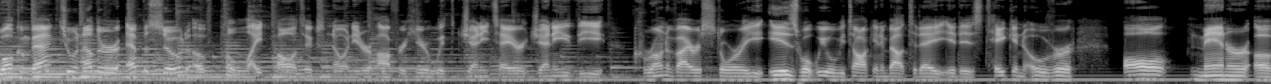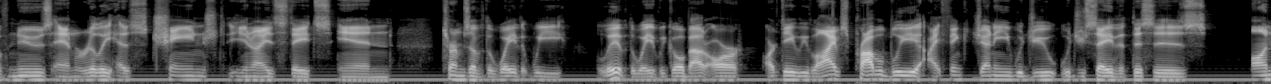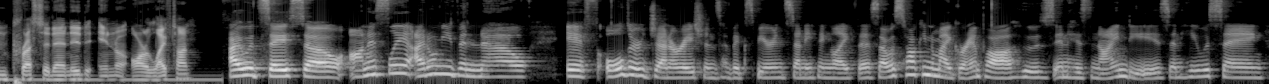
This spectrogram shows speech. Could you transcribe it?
Welcome back to another episode of Polite Politics. Noah Niederhofer here with Jenny Taylor. Jenny, the coronavirus story is what we will be talking about today. It is taken over all manner of news and really has changed the United States in terms of the way that we live, the way that we go about our our daily lives. Probably, I think, Jenny, would you would you say that this is unprecedented in our lifetime? I would say so. Honestly, I don't even know if older generations have experienced anything like this. I was talking to my grandpa who's in his 90s, and he was saying,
